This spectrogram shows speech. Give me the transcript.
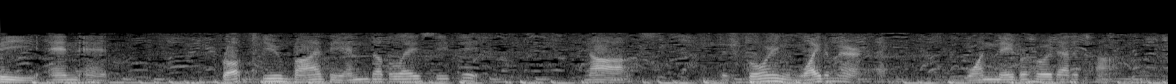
VNN. Brought to you by the NAACP. Nas. Destroying white America, one neighborhood at a time.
